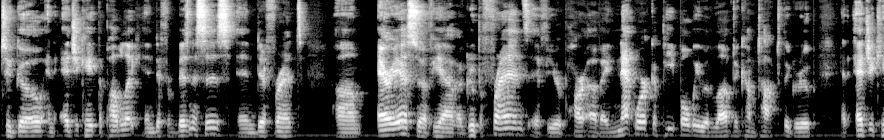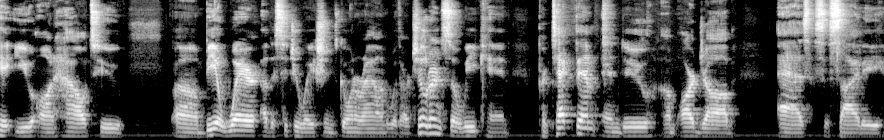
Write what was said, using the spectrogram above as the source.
to go and educate the public in different businesses in different um, areas. So if you have a group of friends, if you're part of a network of people, we would love to come talk to the group and educate you on how to um, be aware of the situations going around with our children so we can protect them and do um, our job as society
